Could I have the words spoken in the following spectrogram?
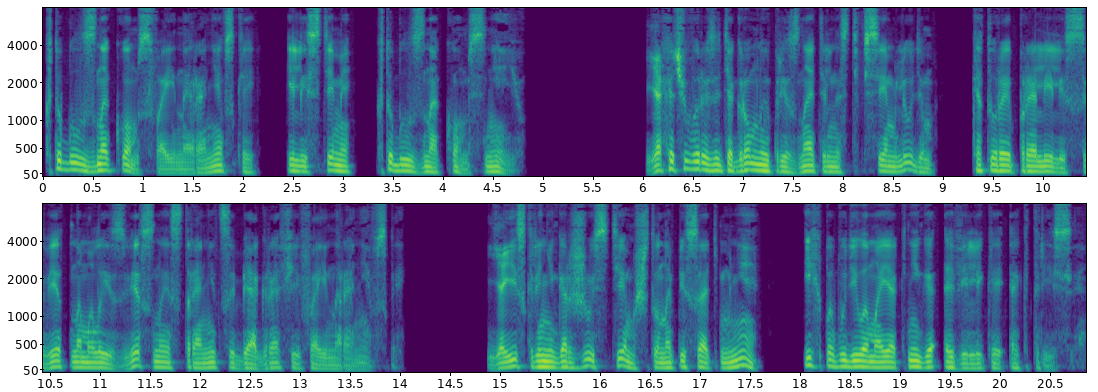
кто был знаком с Фаиной Раневской или с теми, кто был знаком с нею. Я хочу выразить огромную признательность всем людям, которые пролили свет на малоизвестные страницы биографии Фаины Раневской. Я искренне горжусь тем, что написать мне их побудила моя книга о великой актрисе.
